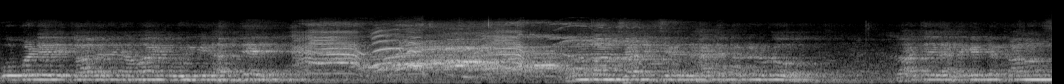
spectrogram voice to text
ಹುಬ್ಬಳ್ಳಿಯಲ್ಲಿ ಕಾಲದಲ್ಲಿ ಅಮಾಯಕ ಹುಡುಗಿ ಹತ್ಯೆ. ಹನುಮಾನ್ ಶಾಲೆ ಸೇರಿದ ಪ್ರಕರಣಗಳು. ರಾಜ್ಯದ ಹಣಗೆಟ್ಟ ಕಾನೂನು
